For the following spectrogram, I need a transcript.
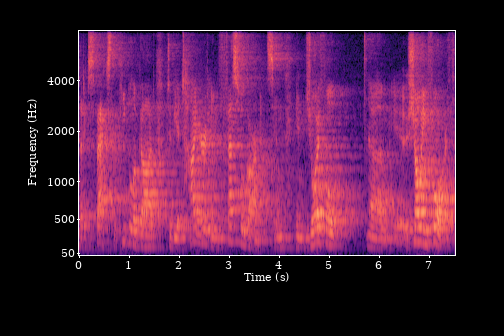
that expects the people of God to be attired in festal garments, in, in joyful um, showing forth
